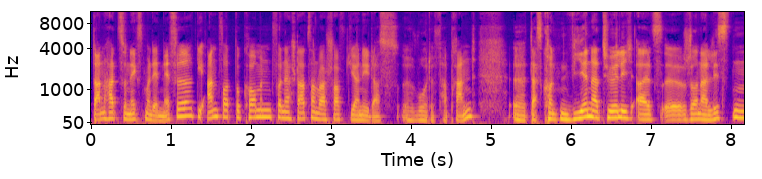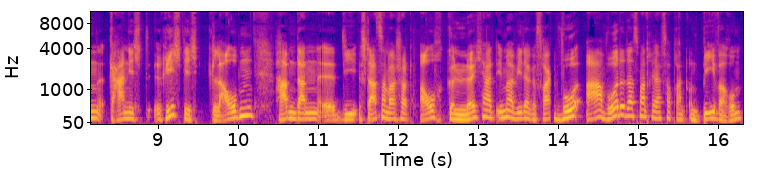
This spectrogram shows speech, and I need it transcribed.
dann hat zunächst mal der Neffe die Antwort bekommen von der Staatsanwaltschaft, ja, nee, das äh, wurde verbrannt. Äh, das konnten wir natürlich als äh, Journalisten gar nicht richtig richtig glauben, haben dann äh, die Staatsanwaltschaft auch gelöchert, immer wieder gefragt, wo A, wurde das Material verbrannt und B, warum?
